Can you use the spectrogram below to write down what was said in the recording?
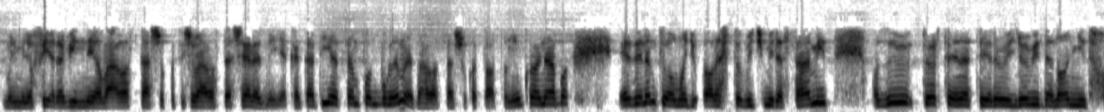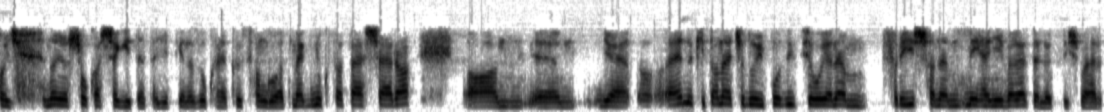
mondjuk félrevinni a választásokat és a választási eredményeket. Tehát ilyen szempontból nem lehet választásokat tartani Ukrajnába, ezért nem tudom, hogy Alestovics mire számít. Az ő történetéről így röviden annyit, hogy nagyon sokat segített egyébként az ukrán közhangolat megnyugtatására. A, ugye, a elnöki tanácsadói pozíciója nem friss, hanem néhány évvel ezelőtt is már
